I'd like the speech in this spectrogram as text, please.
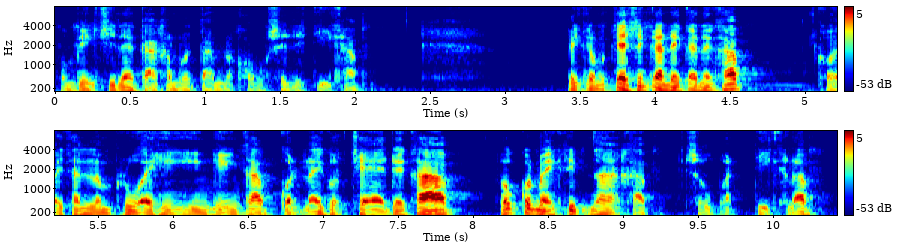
ผมเพียงชี้แนะการคำนวณตามหลักของสถิติครับ เป็นกำลังใจเช่นกันให้กันนะครับ ขอให้ท่านร่ำรวยเฮงๆครับ กดไลค์กดแชร์ด้วยครับ พบกันใหม่คลิปหน้าครับ สวัสดีครับ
